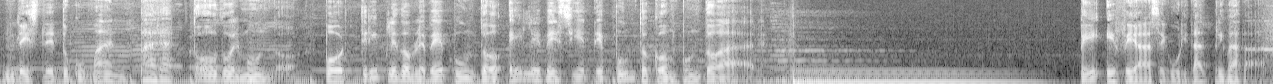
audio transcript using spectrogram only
Desde Tucumán para todo el mundo, por www.lb7.com.ar. PFA Seguridad Privada.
